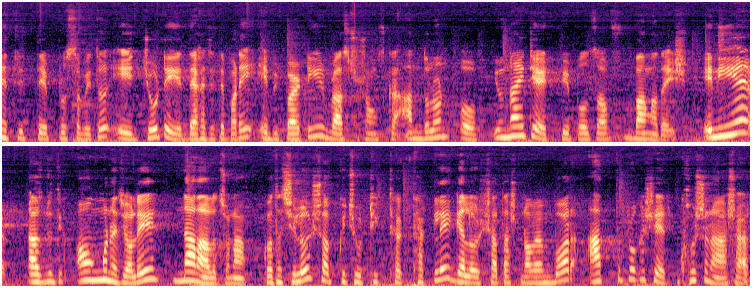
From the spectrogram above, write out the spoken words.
নেতৃত্বে প্রস্তাবিত এই জোটে দেখা যেতে পারে এবি পার্টি, রাষ্ট্র সংস্কার আন্দোলন ও ইউনাইটেড পিপলস অফ বাংলাদেশ। এ নিয়ে রাজনৈতিক অঙ্গনে চলে নানা আলোচনা। কথা ছিল, সবকিছু ঠিকঠাক থাকলে গেল সাতাশ নভেম্বর আত্মপ্রকাশের ঘোষণা আসার।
